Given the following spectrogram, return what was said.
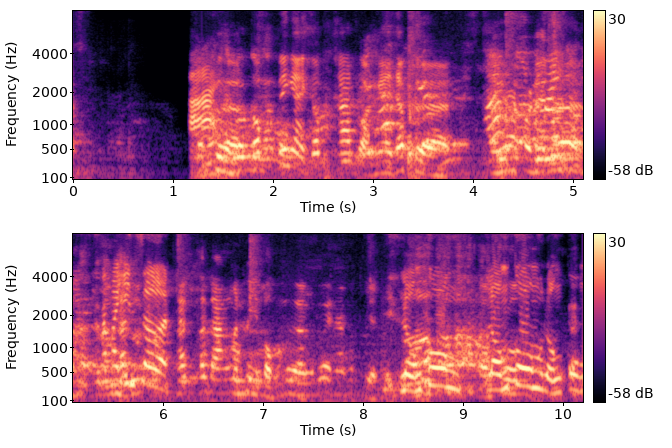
บก็เผื่อก็นี่ไงก็คาดหวังไงถ้าเผื่อไอ้โปรดิวเซอร์ทำไมอินเสิร์ตถ้าถ้าดังมันมีหลงเมืองด้วยนะเขาเขียนหลงกรุงหลงกรุงหลงกรุง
